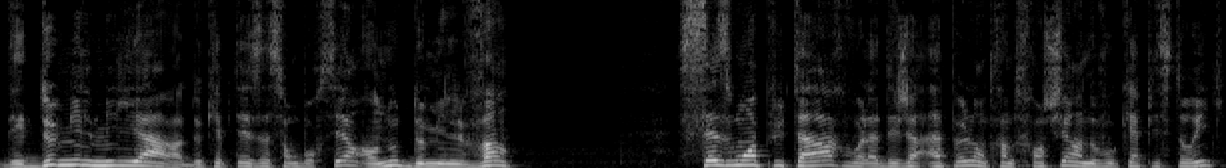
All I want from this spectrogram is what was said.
des 2000 milliards de capitalisation boursière en août 2020. 16 mois plus tard, voilà déjà Apple en train de franchir un nouveau cap historique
